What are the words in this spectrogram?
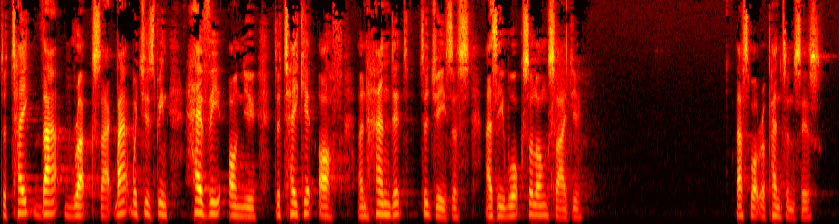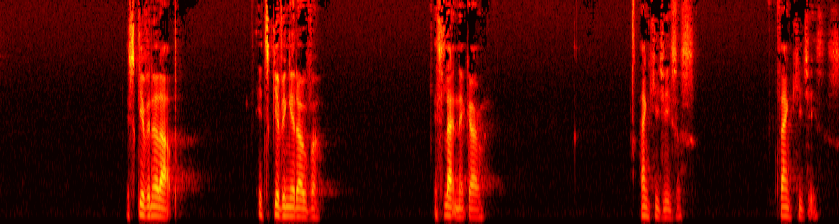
to take that rucksack, that which has been heavy on you, to take it off and hand it to Jesus as he walks alongside you. That's what repentance is. It's giving it up. It's giving it over. It's letting it go. Thank you, Jesus. Thank you, Jesus.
